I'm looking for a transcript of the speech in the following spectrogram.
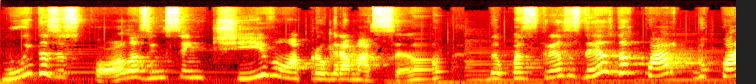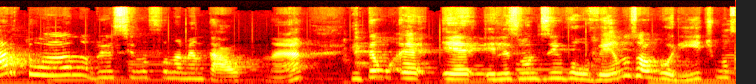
Muitas escolas incentivam a programação com as crianças desde o quarto, do quarto ano do ensino fundamental, né? Então, é, é, eles vão desenvolvendo os algoritmos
